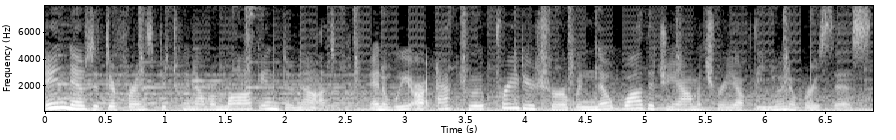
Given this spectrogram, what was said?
It knows the difference between our mug and donut, and we are actually pretty sure we know what the geometry of the universe is.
